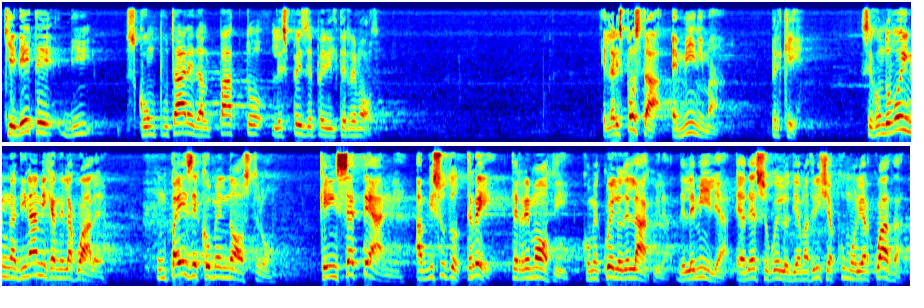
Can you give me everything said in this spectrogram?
Chiedete di scomputare dal patto le spese per il terremoto. E la risposta è minima. Perché? Secondo voi in una dinamica nella quale un paese come il nostro, che in sette anni ha vissuto tre terremoti come quello dell'Aquila, dell'Emilia e adesso quello di Amatrice Accumuli Arquata,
